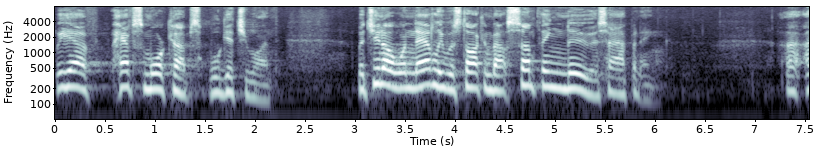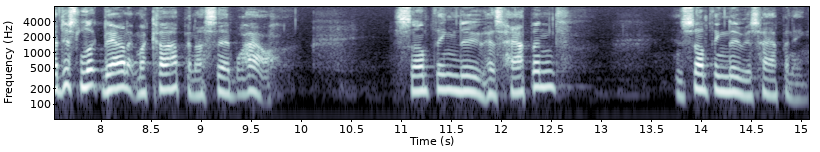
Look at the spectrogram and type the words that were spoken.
We have, have some more cups. We'll get you one. But you know, when Natalie was talking about something new is happening, I, I just looked down at my cup and I said, wow, something new has happened and something new is happening.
